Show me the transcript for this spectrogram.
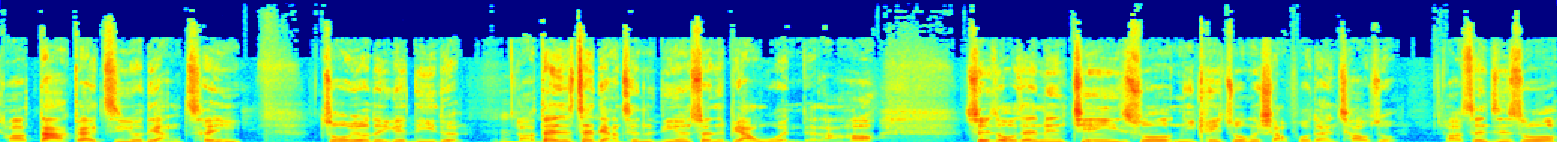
好，大概只有两成左右的一个利润啊。但是这两层的利润算是比较稳的啦哈。所以说我在这边建议说，你可以做个小波段操作啊，甚至说。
